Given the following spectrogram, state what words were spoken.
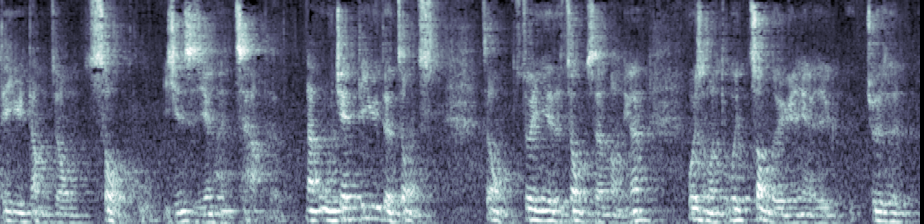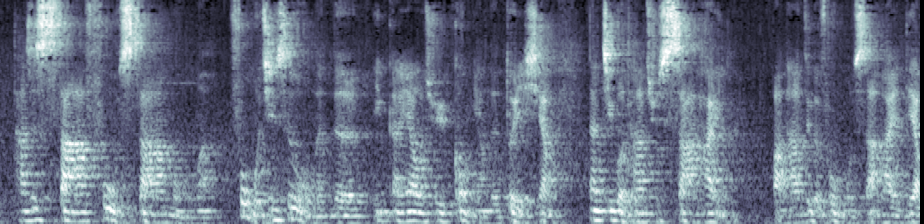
地狱当中受苦，已经时间很长了。那无间地狱的这种这种罪业的众生哦，你看为什么会重的原因，是就是他是杀父杀母嘛，父母亲是我们的应该要去供养的对象，但结果他去杀害。把他这个父母杀害掉，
